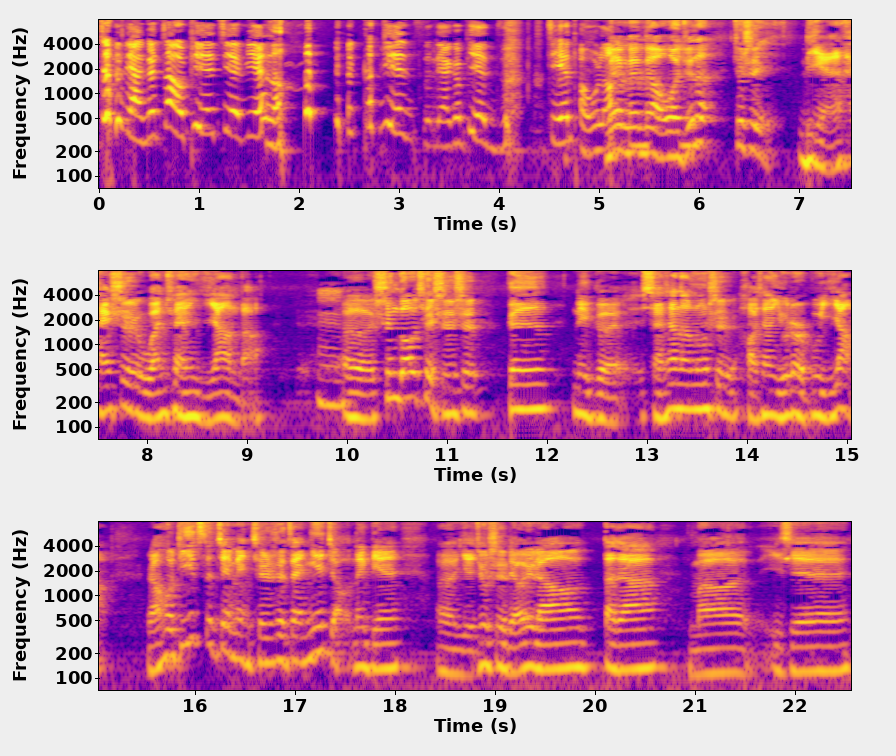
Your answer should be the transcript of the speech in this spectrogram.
这 两个照片见面了，两个骗子，两个骗子接头了。没有没有没有，我觉得就是。脸还是完全一样的，嗯，呃，身高确实是跟那个想象当中是好像有点不一样。然后第一次见面其实是在捏脚那边，呃，也就是聊一聊大家什么一些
